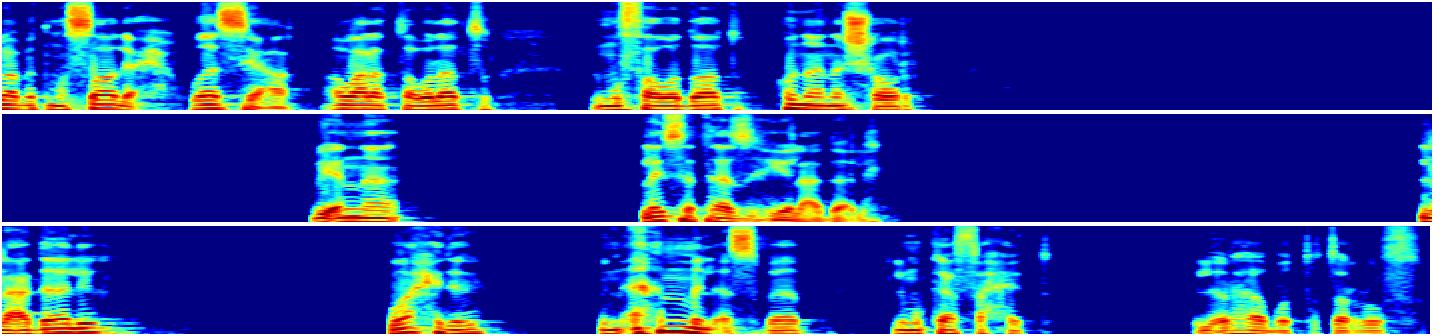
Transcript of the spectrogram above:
لعبة مصالح واسعة أو على طاولات المفاوضات هنا نشعر بأن ليست هذه هي العدالة. العدالة واحدة من أهم الأسباب لمكافحة الإرهاب والتطرف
